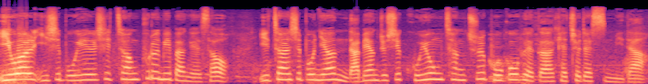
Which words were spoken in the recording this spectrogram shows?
2월 25일 시청 푸르미방에서 2015년 남양주시 고용창출 보고회가 개최됐습니다.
